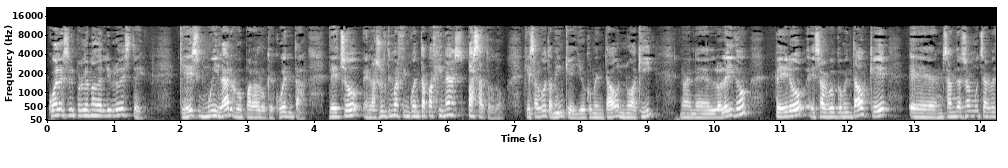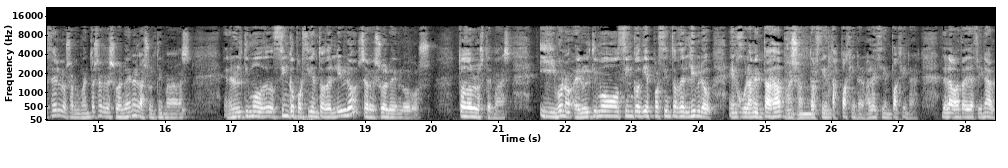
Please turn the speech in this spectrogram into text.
¿Cuál es el problema del libro este? que es muy largo para lo que cuenta. De hecho, en las últimas 50 páginas pasa todo, que es algo también que yo he comentado, no aquí, no en el, lo leído, pero es algo que he comentado que eh, en Sanderson muchas veces los argumentos se resuelven en las últimas, en el último 5% del libro se resuelven los, todos los temas. Y bueno, el último 5 o 10% del libro en juramentada, pues son 200 páginas, ¿vale? 100 páginas de la batalla final.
